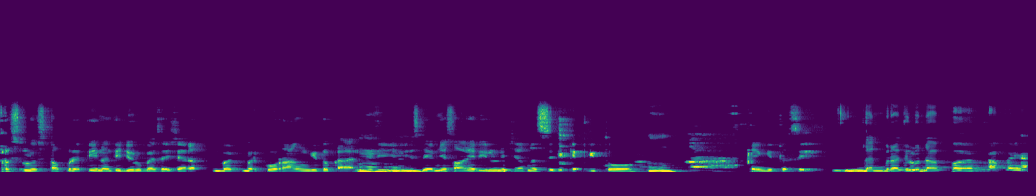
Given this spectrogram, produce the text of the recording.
terus lu stop berarti nanti juru bahasa isyarat ber- berkurang gitu kan jadi Hmm. SDM-nya soalnya di Indonesia masih sedikit gitu Hmm. kayak gitu sih Dan berarti lu dapet apa ya?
